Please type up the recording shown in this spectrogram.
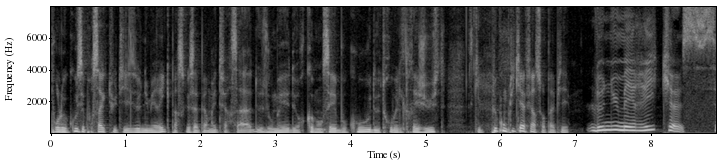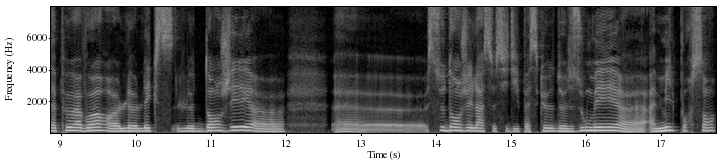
pour le coup, c'est pour ça que tu utilises le numérique, parce que ça permet de faire ça, de zoomer, de recommencer beaucoup, de trouver le trait juste, ce qui est plus compliqué à faire sur papier. Le numérique, ça peut avoir euh, le, danger... Euh, euh, ce danger-là, ceci dit, parce que de zoomer à 1000%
